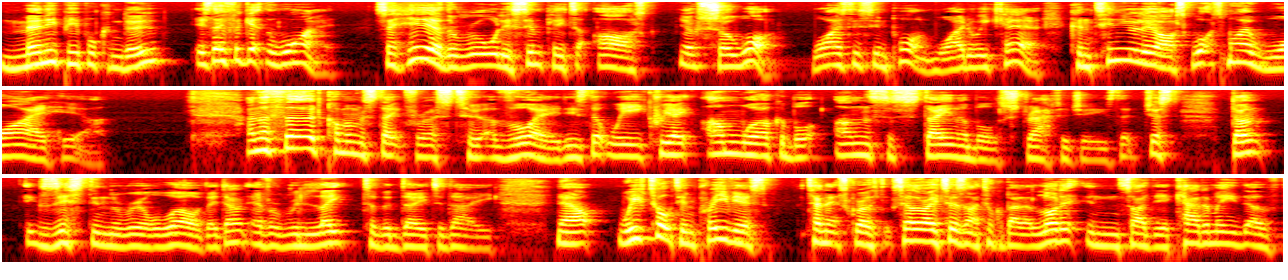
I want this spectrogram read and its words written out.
many people can do is they forget the why. So here the rule is simply to ask, you know, so what? Why is this important? Why do we care? Continually ask, what's my why here? And the third common mistake for us to avoid is that we create unworkable, unsustainable strategies that just don't exist in the real world. They don't ever relate to the day to day. Now, we've talked in previous 10x growth accelerators, and I talk about a lot inside the academy of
